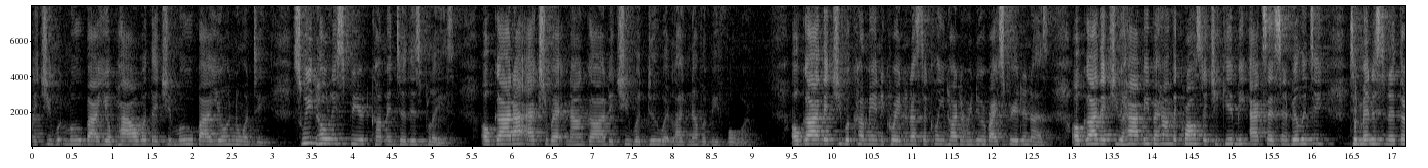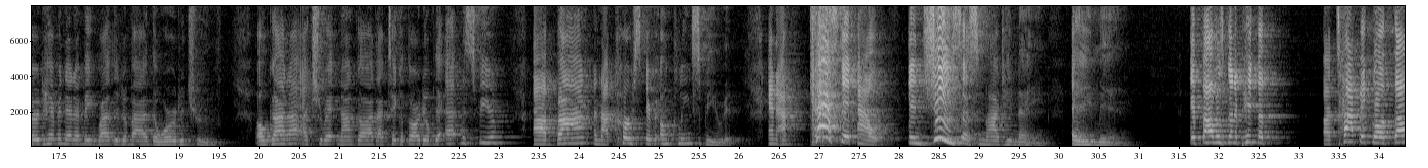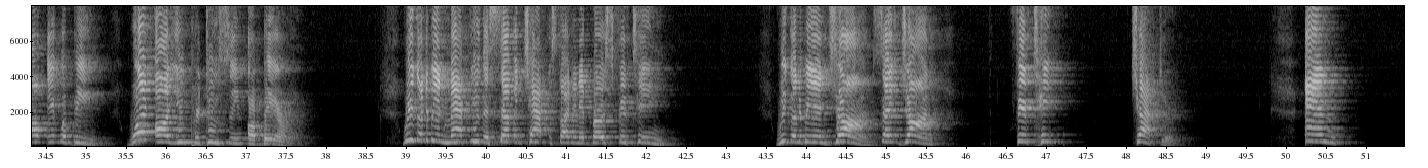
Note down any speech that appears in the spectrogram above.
that you would move by your power, that you move by your anointing. Sweet Holy Spirit, come into this place. Oh God, I ask you right now, God, that you would do it like never before. Oh God, that you would come in and create in us a clean heart and renew a right spirit in us. Oh God, that you hide me behind the cross, that you give me access and ability to minister in the third heaven, that I may rightly divide the word of truth. Oh God, I ask you right now, God, I take authority over the atmosphere. I bind and I curse every unclean spirit. And I cast it out in Jesus' mighty name. Amen. If I was going to pick a, a topic or a thought, it would be what are you producing or bearing? We're going to be in Matthew, the seventh chapter, starting at verse 15. We're going to be in John, St. John, 15th chapter. And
